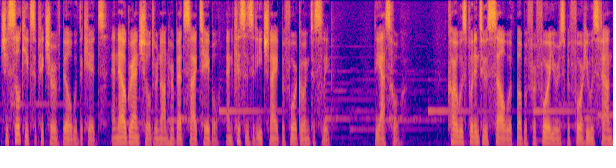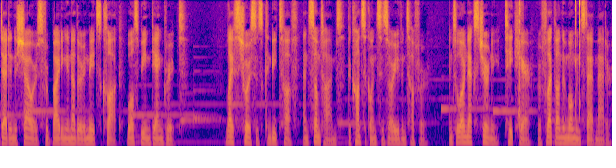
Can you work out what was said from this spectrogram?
She still keeps a picture of Bill with the kids, and now grandchildren on her bedside table, and kisses it each night before going to sleep. The asshole. Carl was put into a cell with Bubba for four years before he was found dead in the showers for biting another inmate's clock whilst being gang raped. Life's choices can be tough, and sometimes, the consequences are even tougher. Until our next journey, take care, reflect on the moments that matter,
